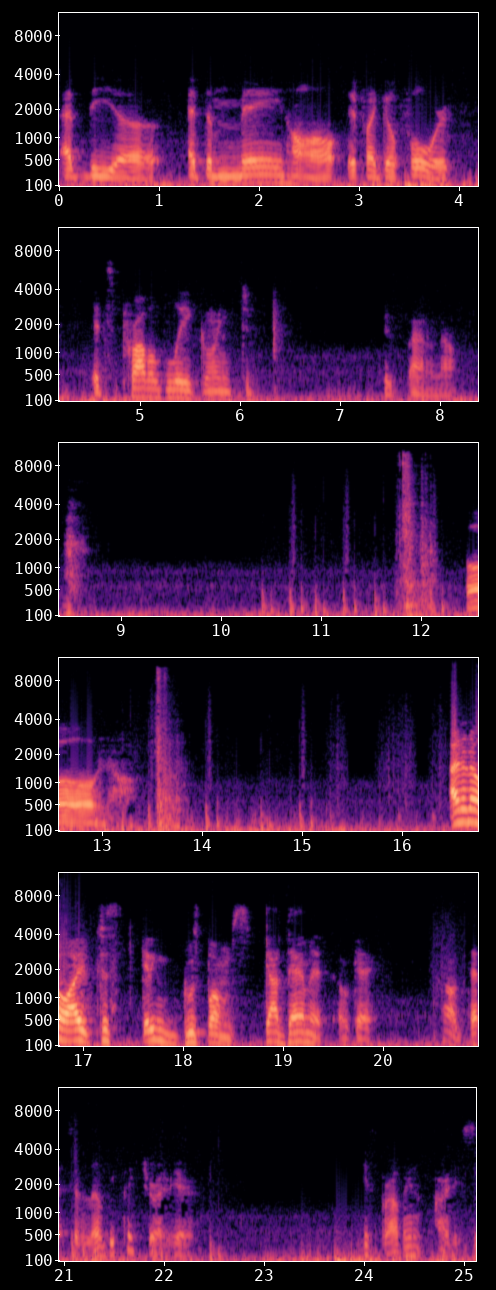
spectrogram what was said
at the uh, at the main hall, if I go forward, it's probably going to. I don't know. oh no. I don't know, I just getting goosebumps. God damn it. Okay. Oh, that's a lovely picture right here. He's probably an artist.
